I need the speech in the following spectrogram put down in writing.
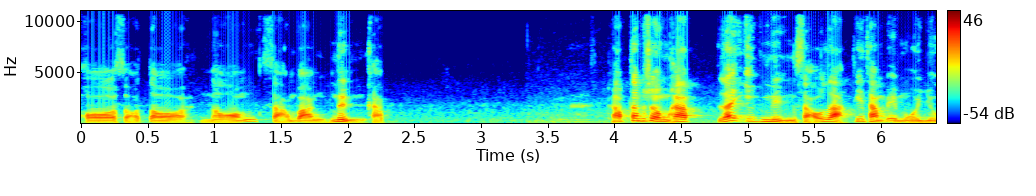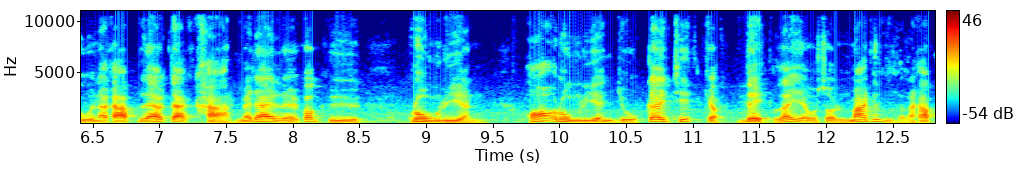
พอสตหนองสามวังหนึ่งครับครับท่านผู้ชมครับ และอีกหนึ่งเสาหลักที่ทำ MOU นะครับแล้วจะขาดไม่ได้เลยก็คือโรงเรียน เพราะโรงเรียนอยู่ใกล้ชิดกับเด็กและเยาวชนมากที่สุดนะครับ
